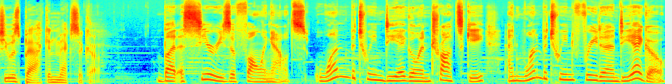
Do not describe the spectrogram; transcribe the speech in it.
she was back in Mexico. But a series of falling outs, one between Diego and Trotsky and one between Frida and Diego,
